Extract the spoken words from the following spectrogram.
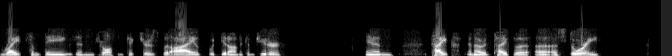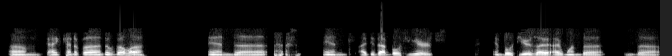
write some things and draw some pictures. But i would get on a computer and type and i would type a, a story um I, kind of a novella. And uh and I did that both years. And both years, I, I won the the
